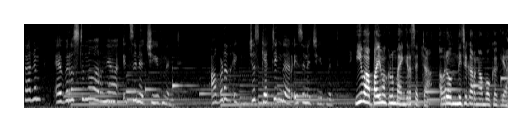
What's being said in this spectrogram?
കാരണം എവറസ്റ്റ് എന്ന് പറഞ്ഞാൽ ഇറ്റ്സ് എൻ അച്ചീവ്മെന്റ് അവിടെ just getting there is an achievement ഈ വാപ്പായും മക്കളും ഭയങ്കര സെറ്റാ അവർ ഒന്നിച്ച് കറങ്ങാൻ പോക്കൊക്കെയാ.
